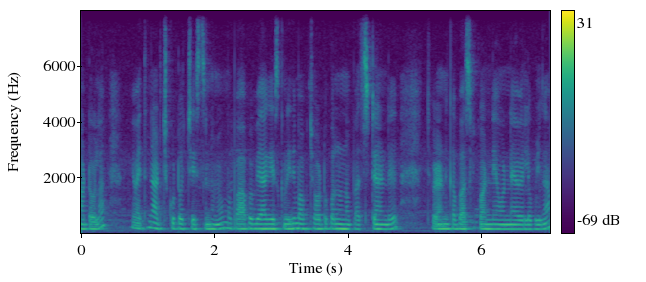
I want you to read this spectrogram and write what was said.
ఆటోలో. మేమైతే నడుచుకుంటూ వచ్చేస్తున్నాము. మా పాప బ్యాగ్ వేసుకుని ఇది మా చోటుపల్లి ఉన్న బస్ స్టాండ్. చూడండి ఇంకా బస్సులు కొన్ని ఉన్నాయి అవైలబుల్గా.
